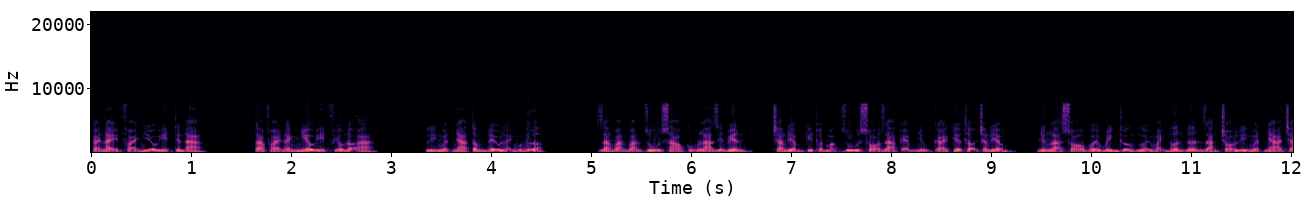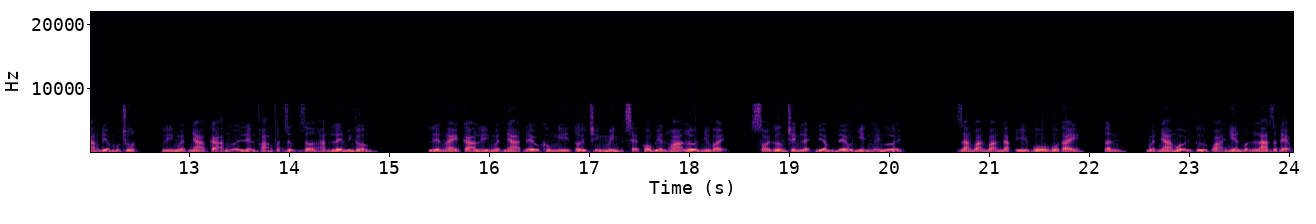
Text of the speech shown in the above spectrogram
Cái này phải nhiều ít tiền a. Ta phải đánh nhiều ít phiếu nợ a. Lý nguyệt nha tâm đều lạnh một nửa. Giang vãn vãn dù sao cũng là diễn viên, trang điểm kỹ thuật mặc dù so ra kém những cái kia thợ trang điểm, nhưng là so với bình thường người mạnh hơn đơn giản cho lý nguyệt nha trang điểm một chút, lý nguyệt nha cả người liền phảng phất rực rỡ hẳn lên bình thường. Liền ngay cả lý nguyệt nha đều không nghĩ tới chính mình sẽ có biến hóa lớn như vậy, soi gương tranh lệch điểm đều nhìn ngây người giang Vãn Vãn đắc ý vô vô tay, ân, nguyệt nha mội tử quả nhiên vẫn là rất đẹp.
